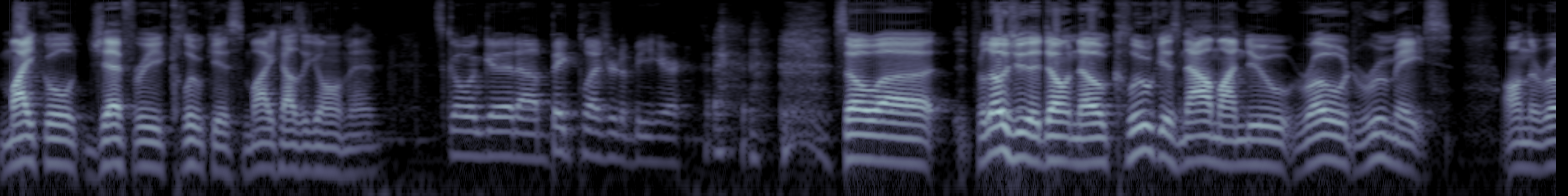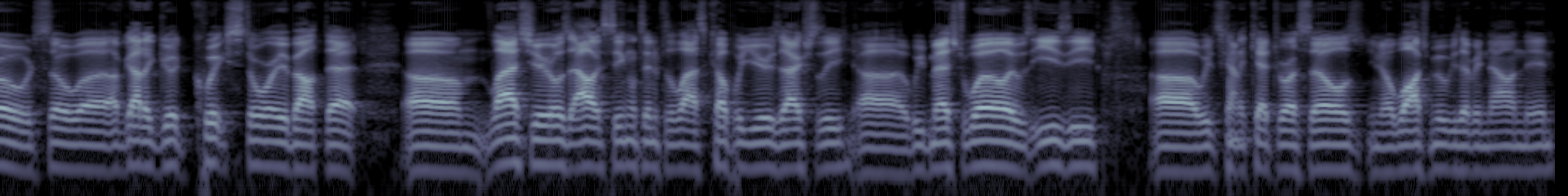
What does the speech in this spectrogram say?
Michael Jeffrey Klukas. Mike, how's it going, man? It's going good. Uh, big pleasure to be here. So, uh, for those of you that don't know, Kluke is now my new road roommate on the road. So, uh, I've got a good, quick story about that. Um, last year it was Alex Singleton for the last couple years, actually. Uh, we meshed well, it was easy. Uh, we just kind of kept to ourselves, you know, watch movies every now and then.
